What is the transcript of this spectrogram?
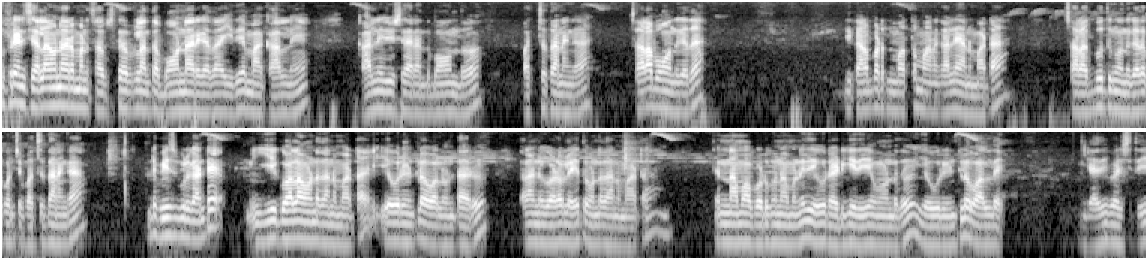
ఫ్రెండ్స్ ఎలా ఉన్నారు? మన సబ్స్క్రైబర్లు అంతా బాగున్నారు కదా? ఇదే మా కాలనీ. కాలనీ చూసారు? ఎంత బాగుందో? పచ్చతనంగా చాలా బాగుంది కదా? ఇది కనపడుతుంది మొత్తం మన కాలనీ అనమాట చాలా అద్భుతంగా ఉంది కదా కొంచెం పచ్చదనంగా. అంటే పీస్ఫుల్గా అంటే ఈ గోళ ఉండదన్నమాట. ఎవరి ఇంట్లో వాళ్ళు ఉంటారు. అలాంటి గొడవలు అయితే ఉండదన్నమాట. తిన్నామా పడుకున్నామనేది ఎవరు అడిగేది ఏమి ఉండదు. ఎవరి ఇంట్లో వాళ్ళదే. ఇంక అది పరిస్థితి.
